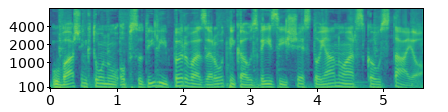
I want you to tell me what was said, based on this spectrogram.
V Washingtonu obsodili prva zarotnika v zvezi s 6. januarsko ustajo.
